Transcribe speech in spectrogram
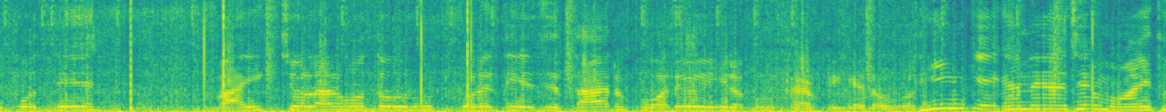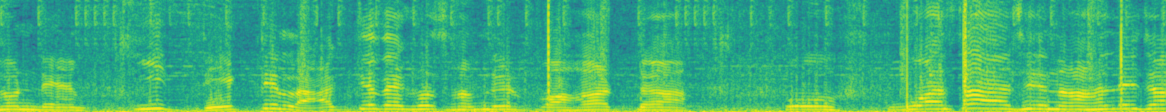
ওপর দিয়ে বাইক চলার মতো রুট করে দিয়েছে, তারপরেও এইরকম ট্রাফিকের ওপর থিঙ্ক এখানে আছে মাইথন ড্যাম কি দেখতে লাগছে দেখো সামনের পাহাড়টা। ও কুয়াশা আছে, না হলে যা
